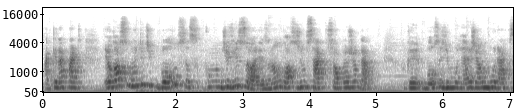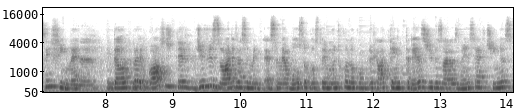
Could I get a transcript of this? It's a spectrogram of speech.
aqui na parte. Eu gosto muito de bolsas com divisórias. Eu não gosto de um saco só pra jogar. Porque bolsa de mulher já é um buraco sem fim, né? Né? Então eu gosto de ter divisórias. Essa, mi- essa minha bolsa eu gostei muito quando eu comprei, que ela tem três divisórias bem certinhas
